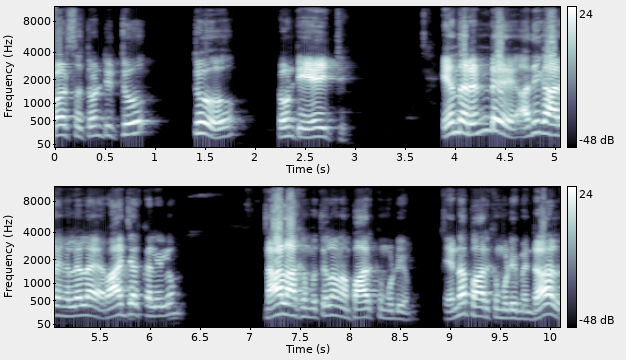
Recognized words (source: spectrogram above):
verse twenty two to twenty eight இந்த ரெண்டு அதிகாரங்களில் ராஜாக்களிலும் நாளாகமத்திலும் நாம் பார்க்க முடியும். என்ன பார்க்க முடியும் என்றால்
